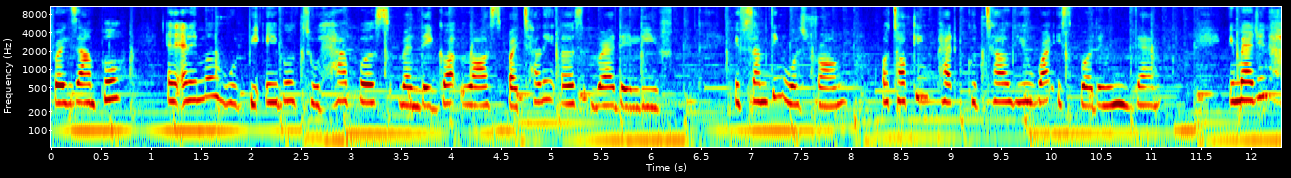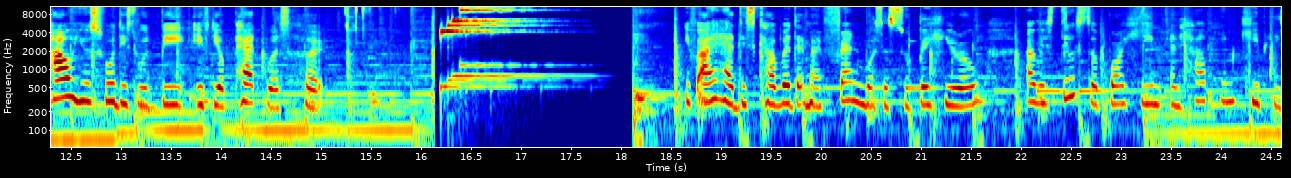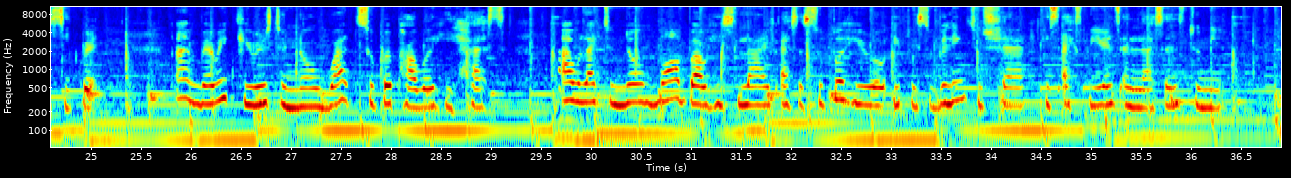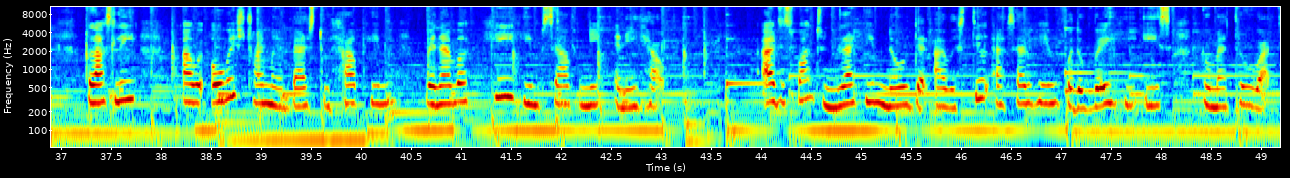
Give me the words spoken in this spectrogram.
For example, an animal would be able to help us when they got lost by telling us where they live. If something was wrong, a talking pet could tell you what is bothering them. Imagine how useful this would be if your pet was hurt. If I had discovered that my friend was a superhero, I would still support him and help him keep his secret. I am very curious to know what superpower he has. I would like to know more about his life as a superhero if he's willing to share his experience and lessons to me. Lastly, I will always try my best to help him whenever he himself needs any help. I just want to let him know that I will still accept him for the way he is no matter what.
